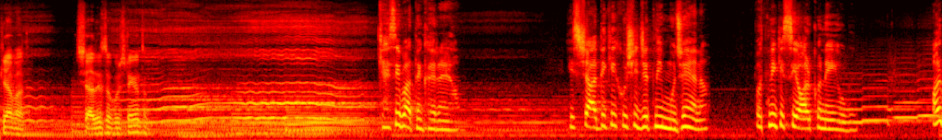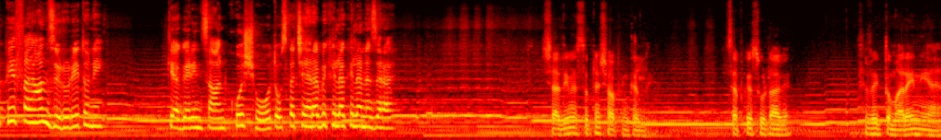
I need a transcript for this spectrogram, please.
क्या बात है? शादी से खुश नहीं हो तुम कैसी बातें कर रहे हैं आप? इस शादी की खुशी जितनी मुझे है ना उतनी किसी और को नहीं होगी। और फिर फरहान ज़रूरी तो नहीं कि अगर इंसान खुश हो तो उसका चेहरा भी खिला खिला नज़र आए। शादी में सबने शॉपिंग कर ली। सबके सूट आ गए। सिर्फ़ एक तुम्हारा ही नहीं आया।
